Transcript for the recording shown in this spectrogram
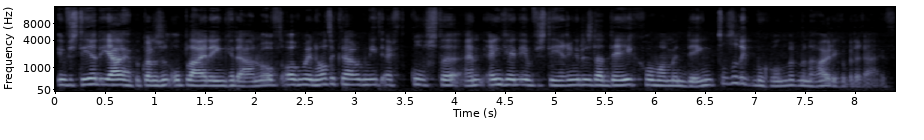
investeerde, ja, heb ik wel eens een opleiding gedaan. Maar over het algemeen had ik daar ook niet echt kosten en, en geen investeringen. Dus daar deed ik gewoon maar mijn ding. Totdat ik begon met mijn huidige bedrijf.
